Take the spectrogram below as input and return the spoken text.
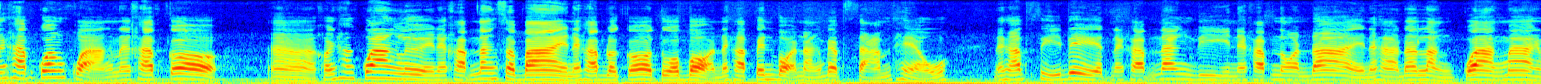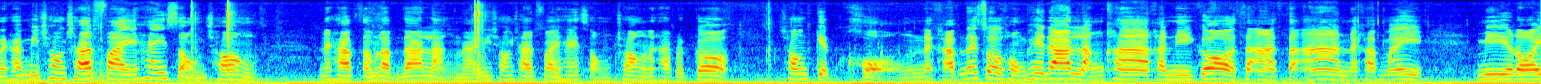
นะครับกว้างขวางนะครับก็ค่อนข้างกว้างเลยนะครับ นั่งสบายนะครับ แล้วก็ตัวเบาะนะครับ เป็นเบาะหนังแบบ 3 แถวนะครับ สีเบจนะครับ นั่งดีนะครับ นอนได้นะฮะด้านหลังกว้างมากนะครับ มีช่องชาร์จไฟให้ 2 ช่องนะครับสำหรับด้านหลังนะมีช่องชาร์จไฟให้ 2 ช่องนะครับ แล้วก็ ช่องเก็บของนะครับ ในส่วนของเพดานหลังคาคันนี้ก็สะอาดสะอ้านนะครับ ไม่มีรอย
